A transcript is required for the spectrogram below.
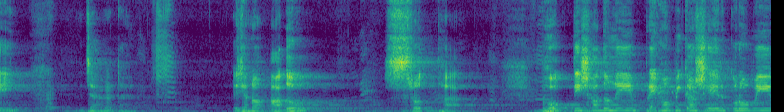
এই জায়গাটা। এই জন্য আদৌ শ্রদ্ধা। ভক্তি সাধনে, প্রেম বিকাশের ক্রমে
